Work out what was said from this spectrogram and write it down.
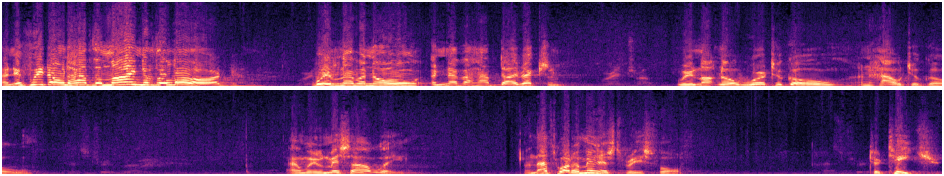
And if we don't have the mind of the Lord, we'll never know and never have direction. We're in trouble. We'll not know where to go and how to go, That's true, brother. and we'll miss our way. And that's what a ministry is for. To teach.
